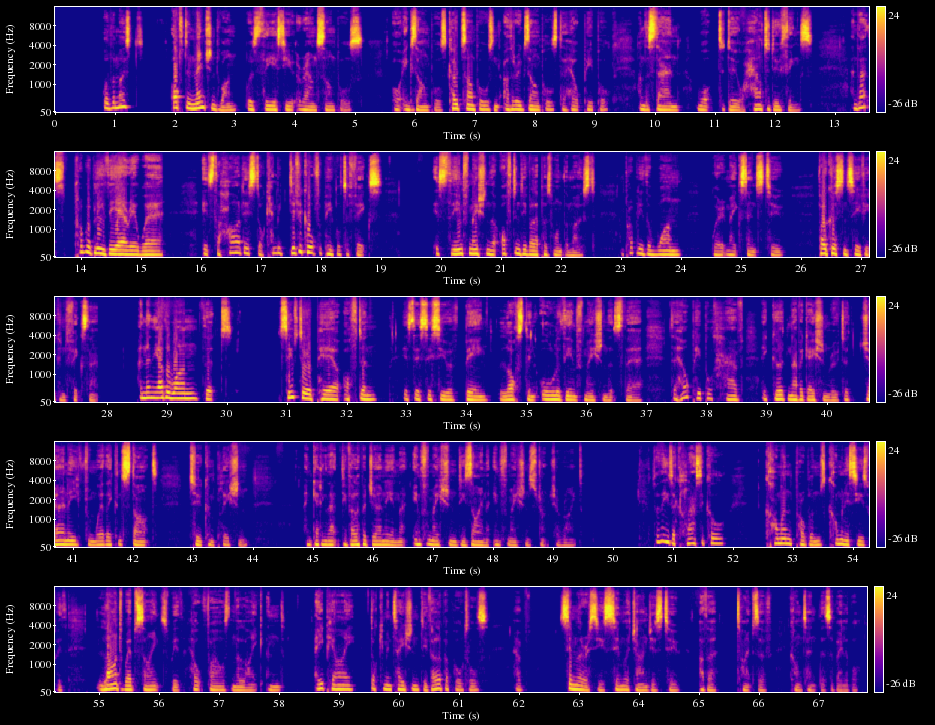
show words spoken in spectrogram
Well, the most often mentioned one was the issue around samples or examples, code samples and other examples to help people understand what to do or how to do things. And that's probably the area where it's the hardest or can be difficult for people to fix. It's the information that often developers want the most, and probably the one where it makes sense to focus and see if you can fix that. And then the other one that seems to appear often is this issue of being lost in all of the information that's there to help people have a good navigation route, a journey from where they can start to completion and getting that developer journey and that information design, that information structure right. So these are classical, common problems, common issues with large websites, with help files and the like. And API, documentation, developer portals have similar issues, similar challenges to other types of content that's available.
